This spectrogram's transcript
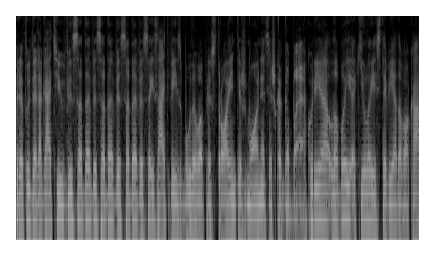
Prie tų delegacijų visada, visada, visada visais atvejais būdavo pristrojinti žmonės iš KGB, kurie labai akilai stebėdavo, ką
